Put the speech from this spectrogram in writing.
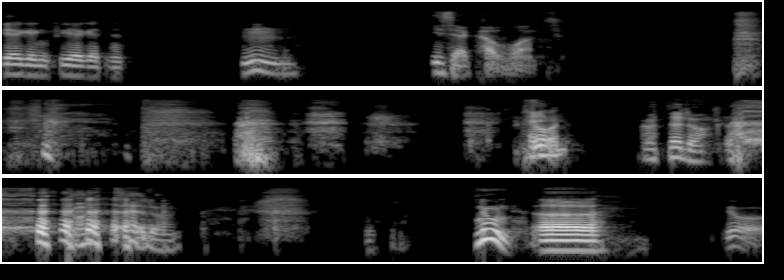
4 gegen 4 geht nicht. Hm. Ist ja kaum Worms. So. Hey, Gott sei Dank. Gott sei Dank. Nun, äh, Ja.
